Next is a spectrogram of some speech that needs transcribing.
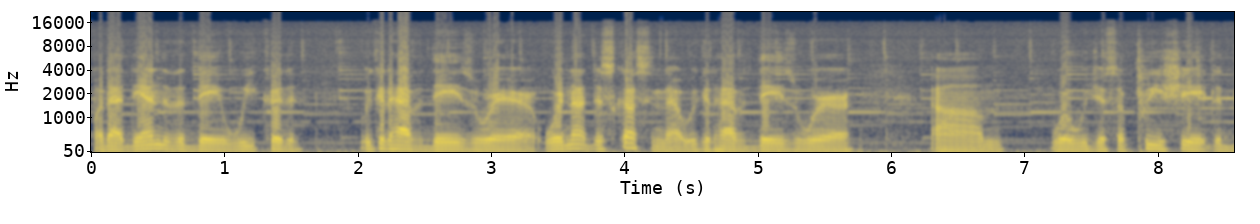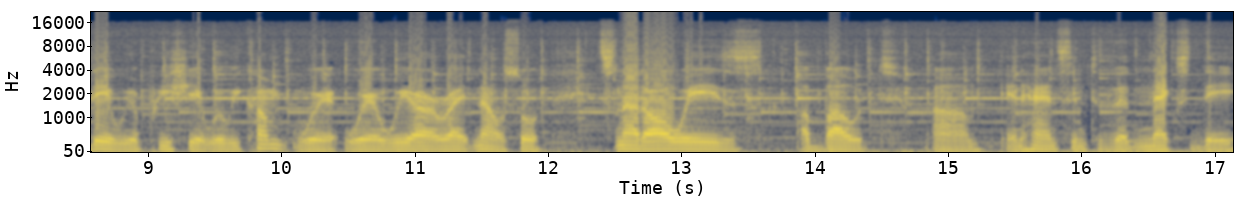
but at the end of the day, we could we could have days where we're not discussing that. We could have days where um, where we just appreciate the day. We appreciate where we come, where where we are right now. So it's not always about um, enhancing to the next day.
